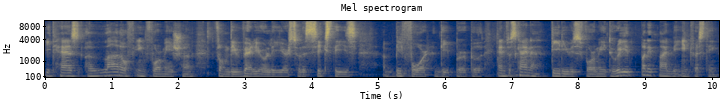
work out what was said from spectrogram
it has a lot of information from the very early years so the 60s before Deep Purple. And it was kind of tedious for me to read but it might be interesting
